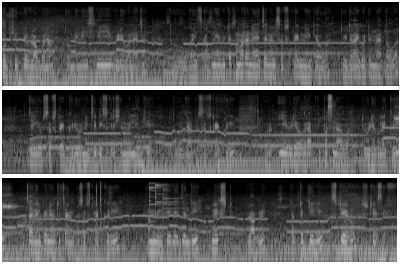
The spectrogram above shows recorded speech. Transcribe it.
फ़ोटोशूट पे ब्लॉग बनाऊँ तो मैंने इसलिए ये वीडियो बनाया था। तो गाइज़ आपने अभी तक हमारा नया चैनल सब्सक्राइब नहीं किया होगा तो इधर आई बटन में आता होगा, जाइए और सब्सक्राइब करिए, और नीचे डिस्क्रिप्शन में लिंक है तो जाकर सब्सक्राइब करिए। और ये वीडियो अगर आपको पसंद आएगा तो वीडियो को लाइक करिए चैनल पे नहीं हो तो चैनल को सब्सक्राइब करिए। हम मिलते गए जल्दी नेक्स्ट ब्लॉग में, तब तक के लिए स्टे होम स्टे सेफ़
